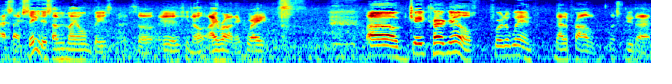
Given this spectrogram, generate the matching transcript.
as I say this, I'm in my own basement, so it's you know ironic, right? uh, Jade Cargill for the win, not a problem. Let's do that.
